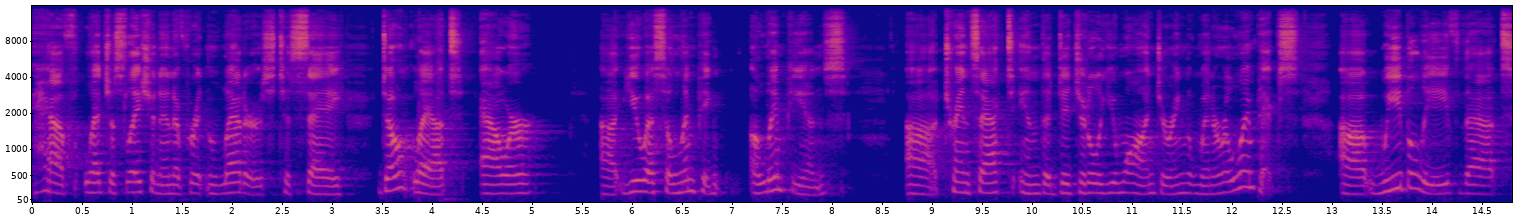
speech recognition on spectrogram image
have legislation and have written letters to say, don't let our uh, US Olympic, Olympians uh, transact in the digital yuan during the Winter Olympics. Uh, we believe that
